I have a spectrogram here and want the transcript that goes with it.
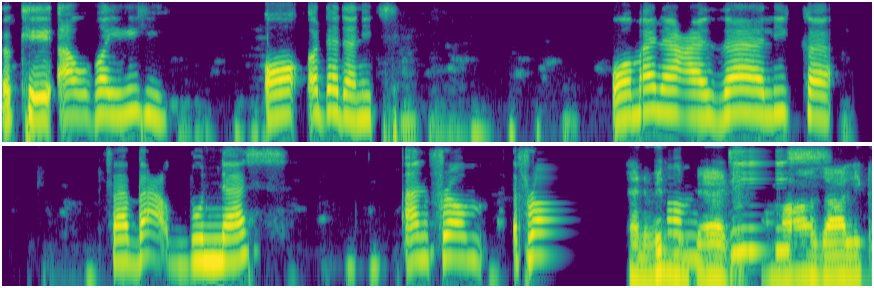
okay أو غيره or other than it ومنع ذلك فبعض الناس and from from and with Um, that this mazalika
